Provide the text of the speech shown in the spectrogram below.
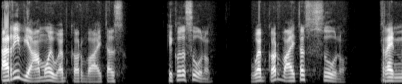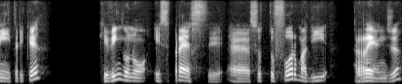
Arriviamo ai Web Core Vitals. Che cosa sono? I Web Core Vitals sono tre metriche che vengono espresse eh, sotto forma di range,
